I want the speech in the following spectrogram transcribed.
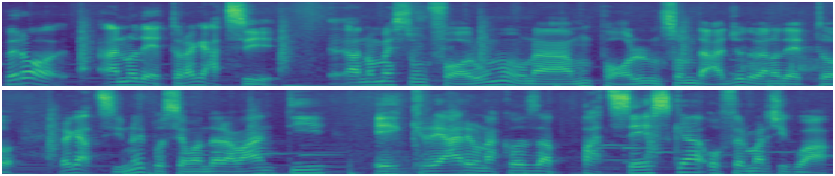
però hanno detto ragazzi, hanno messo un forum, una- un poll, un sondaggio dove hanno detto ragazzi noi possiamo andare avanti e creare una cosa pazzesca o fermarci qua.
